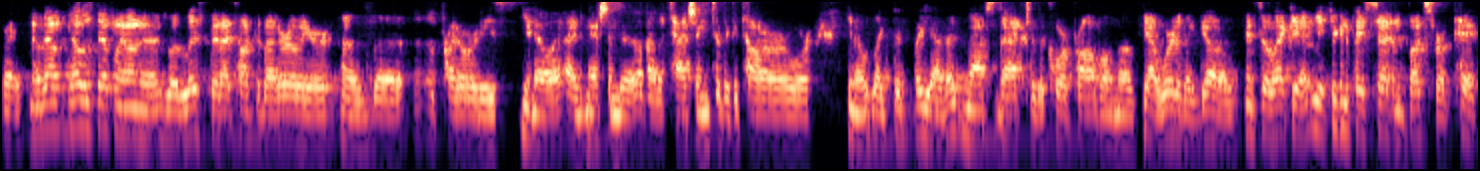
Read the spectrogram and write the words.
right. Now that that was definitely on the, list that I talked about earlier of, uh, of priorities. You know, I, I mentioned uh, about attaching to the guitar, or you know, like the, but yeah, that maps back to the core core problem of yeah, where do they go? And so like if you're going to pay seven bucks for a pick,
